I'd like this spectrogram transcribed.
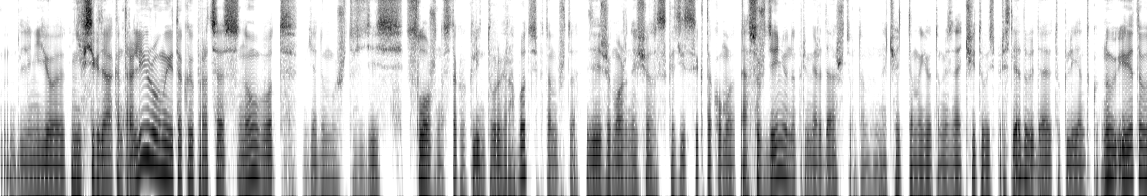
для нее не всегда контролируемый такой процесс. Ну, вот я думаю, что здесь сложно с такой клиентурой работать, потому что здесь же можно еще скатиться к такому осуждению, например, да, что там начать там ее, там, отчитывать, преследовать, да, эту клиентку. Ну, и это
